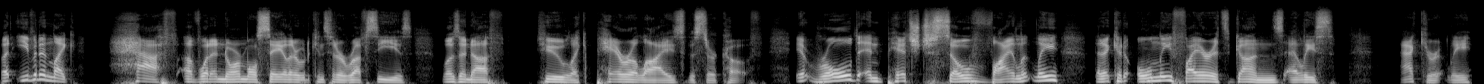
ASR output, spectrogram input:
But even in like half of what a normal sailor would consider rough seas was enough to like paralyze the Surcouf. It rolled and pitched so violently that it could only fire its guns, at least accurately,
